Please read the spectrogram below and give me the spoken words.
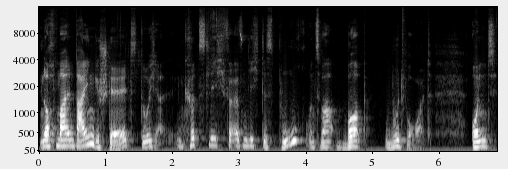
nochmal ein Bein gestellt durch ein kürzlich veröffentlichtes Buch, und zwar Bob Woodward. Und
